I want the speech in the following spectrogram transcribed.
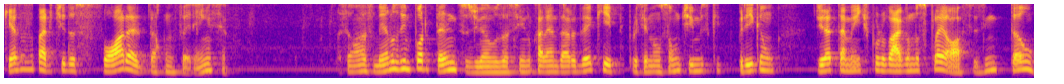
que essas partidas fora da conferência são as menos importantes, digamos assim, no calendário da equipe, porque não são times que brigam diretamente por vaga nos playoffs. Então,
